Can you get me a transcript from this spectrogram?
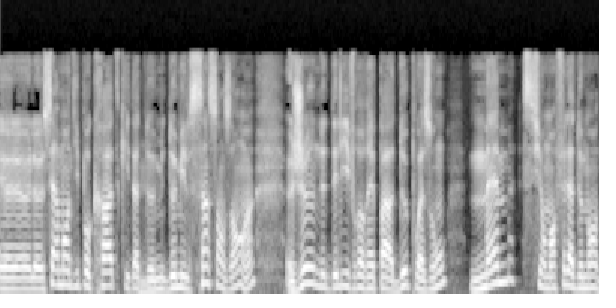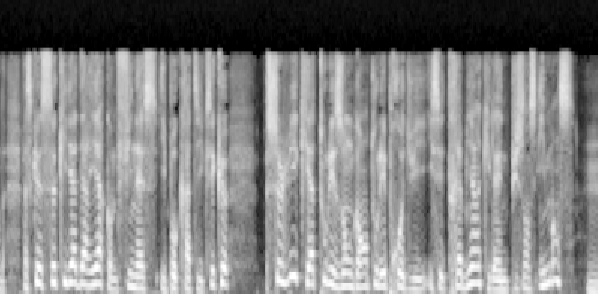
Euh, le serment d'Hippocrate qui date de 2500 ans, hein, je ne délivrerai pas de poison, même si on m'en fait la demande. Parce que ce qu'il y a derrière comme finesse hippocratique, c'est que celui qui a tous les onguents, tous les produits, il sait très bien qu'il a une puissance immense. Mm.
